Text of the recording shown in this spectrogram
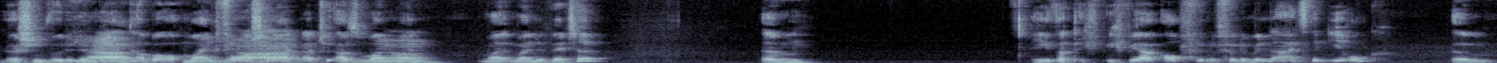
Löschen würde ja. den Brand aber auch mein ja. Vorschlag natürlich, also mein, mein, mein, meine Wette. Ähm, wie gesagt, ich, ich wäre auch für eine, für eine Minderheitsregierung. Ähm,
